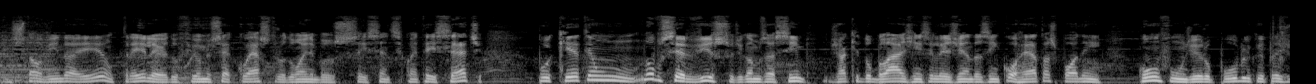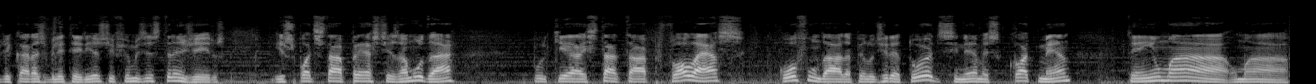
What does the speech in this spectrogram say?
A gente está ouvindo aí um trailer do filme Sequestro do ônibus 657, porque tem um novo serviço, digamos assim, já que dublagens e legendas incorretas podem confundir o público e prejudicar as bilheterias de filmes estrangeiros. Isso pode estar prestes a mudar porque a startup Flawless, cofundada pelo diretor de cinema Scott Mann, tem uma, uma,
